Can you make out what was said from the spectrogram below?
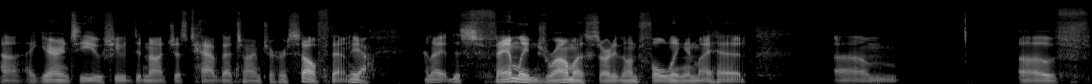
Uh, I guarantee you, she did not just have that time to herself then. yeah And I, this family drama started unfolding in my head, um, of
